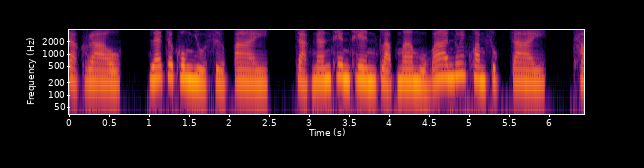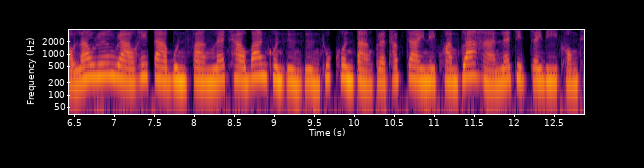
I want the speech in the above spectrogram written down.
จากเรา และจะคงอยู่สืบไป จากนั้นเทนเทนกลับมาหมู่บ้านด้วยความสุขใจ เขาเล่าเรื่องราวให้ตาบุญฟังและชาวบ้านคนอื่นๆ ทุกคนต่างประทับใจในความกล้าหาญและจิตใจดีของเท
